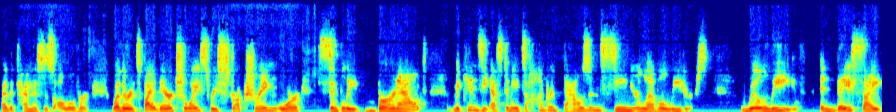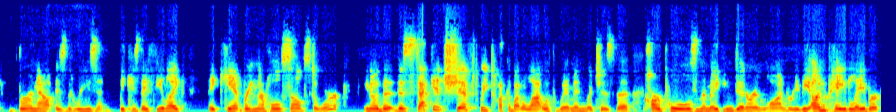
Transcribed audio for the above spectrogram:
by the time this is all over, whether it's by their choice, restructuring, or simply burnout. McKinsey estimates 100,000 senior level leaders will leave, and they cite burnout as the reason because they feel like they can't bring their whole selves to work you know the the second shift we talk about a lot with women which is the carpools and the making dinner and laundry the unpaid labor.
